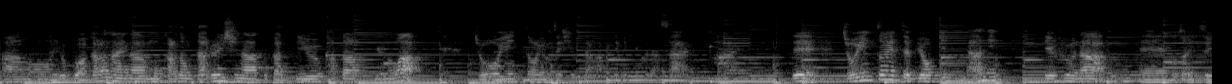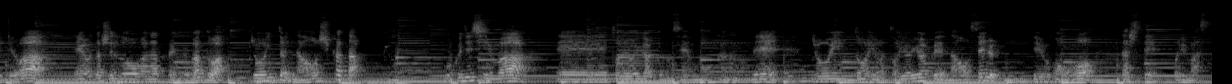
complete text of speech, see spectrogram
あのよくわからないなもう体もだるいしなとかっていう方っていうのは上咽頭炎をぜひ疑ってみてください、はい、で上咽頭炎って病気って何っていう風な、えー、ことについては、えー、私の動画だったりとかあとは上咽頭炎治し方。僕自身は、えー、東洋医学の専門家なので上咽頭炎は東洋医学で治せるっていう本を出しております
